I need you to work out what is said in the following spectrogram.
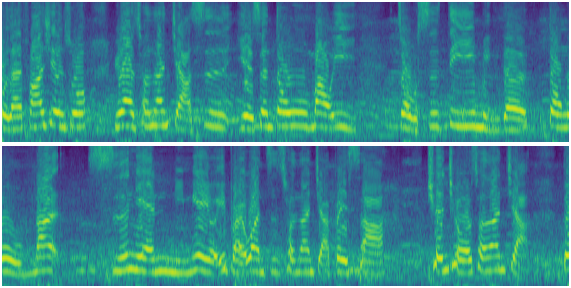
我才发现说，原来穿山甲是野生动物贸易走私第一名的动物。那十年里面有一百万只穿山甲被杀，全球的穿山甲都。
